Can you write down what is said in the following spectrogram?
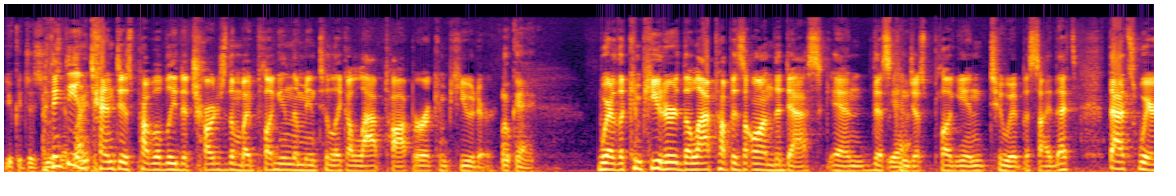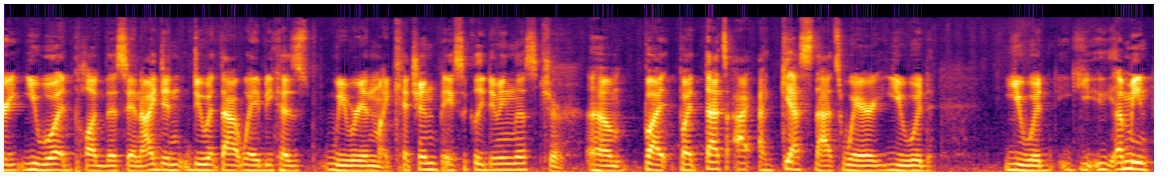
you could just. Use it. I think it, the right? intent is probably to charge them by plugging them into like a laptop or a computer. Okay where the computer the laptop is on the desk and this yeah. can just plug into it beside that's that's where you would plug this in i didn't do it that way because we were in my kitchen basically doing this sure um, but but that's I, I guess that's where you would you would you, i mean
